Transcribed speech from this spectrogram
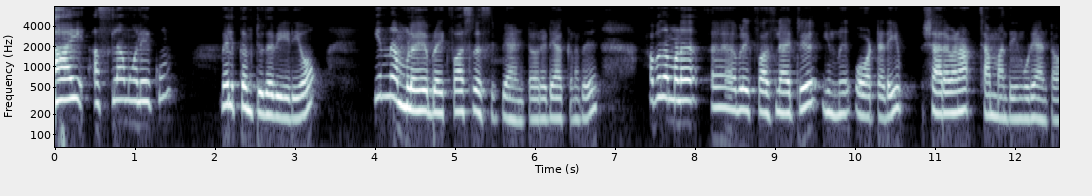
ഹായ് അസ്സാം വലൈക്കും വെൽക്കം ടു ദ വീഡിയോ. ഇന്ന് നമ്മൾ ബ്രേക്ക്ഫാസ്റ്റ് റെസിപ്പിയാണ് കേട്ടോ റെഡി ആക്കണത് അപ്പോൾ നമ്മൾ ബ്രേക്ക്ഫാസ്റ്റിനായിട്ട് ഇന്ന് ഓട്ടടയും ശരവണ ചമ്മന്തിയും കൂടിയാണ് കേട്ടോ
